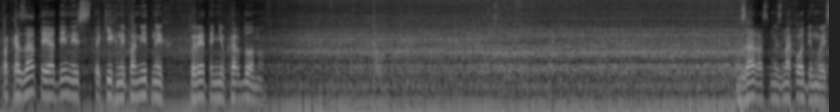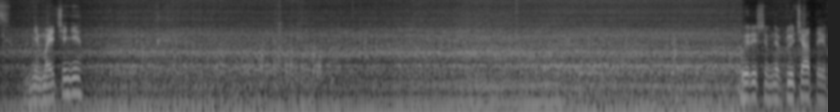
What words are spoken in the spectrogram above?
показати один із таких непомітних перетинів кордону. Зараз ми знаходимось в Німеччині. Вирішив не включати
